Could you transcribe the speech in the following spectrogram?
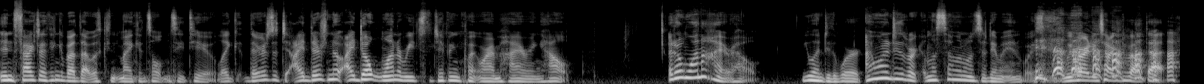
In fact, I think about that with con- my consultancy too. Like there's a t- I, there's no I don't want to reach the tipping point where I'm hiring help. I don't want to hire help. You want to do the work. I want to do the work unless someone wants to do my invoicing. We've already talked about that.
